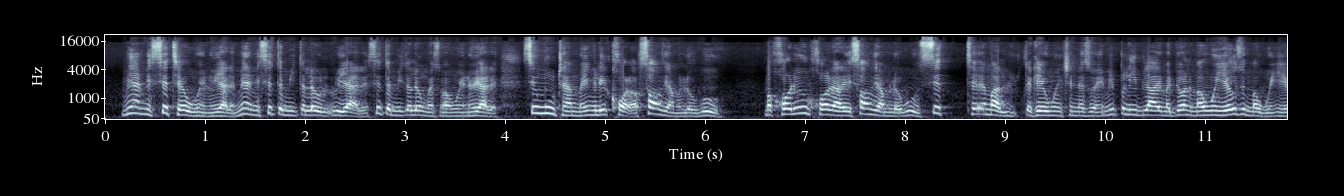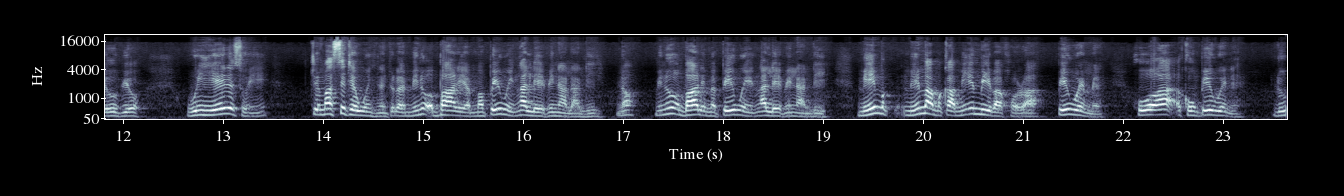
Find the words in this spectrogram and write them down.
။မင်းကမင်းစစ်သေးဝင်လို့ရတယ်မင်းကမင်းစစ်တမီတစ်လုံးလို့ရတယ်စစ်တမီတစ်လုံးမှဆိုမှဝင်လို့ရတယ်စစ်မှုထမ်းမိန်းကလေးခေါ်တော့စောင့်ကြမလို့ဘူး။မခေါ်လို့ခေါ်တာလေစောင့်ကြမလို့ဘူးစစ်သေးမှတကယ်ဝင်ချင်တယ်ဆိုရင်မင်းပလီပလာမပြောနဲ့မဝင်ရဲဘူးဆိုမဝင်ရဲဘူးပြောဝင်ရဲတယ်ဆိုရင် ကျွန်မစစ်တဲ့ဝင်ချင်တယ်ပြောလိုက်မင်းတို့အဘတွေကမပေးဝင်ငါလဲပင်လာလားလီနော်မင်းတို့အဘတွေမပေးဝင်ငါလဲပင်လာလီမင်းမင်းမမကမင်းအမေပါခေါ်တာပေးဝင်မယ်ဟိုကအကုန်ပေးဝင်တယ်လူ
